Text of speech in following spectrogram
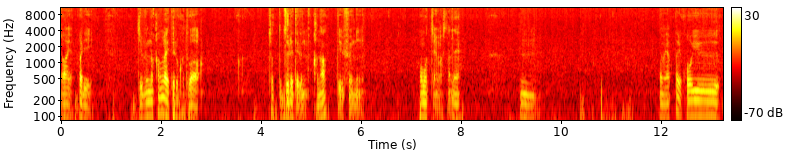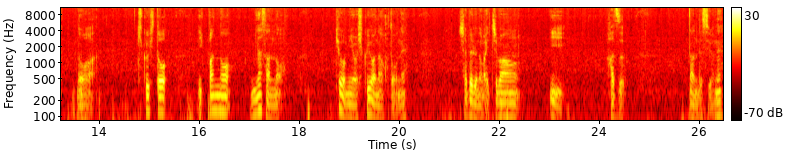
あ、やっぱり自分の考えてることは、ちょっとずれてるのかなっていうふうに思っちゃいましたね。うん。でもやっぱりこういうのは、聞く人、一般の皆さんの興味を引くようなことをね、喋るのが一番いいはずなんですよね。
